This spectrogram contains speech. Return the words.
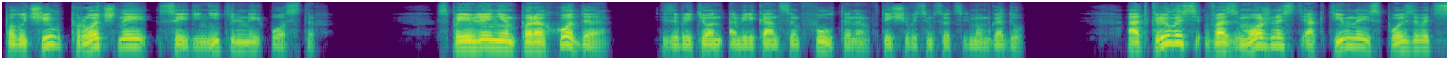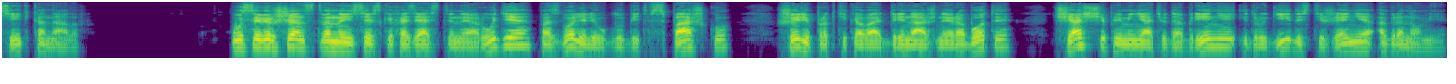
получил прочный соединительный остров. С появлением парохода, изобретен американцем Фултоном в 1807 году, открылась возможность активно использовать сеть каналов. Усовершенствованные сельскохозяйственные орудия позволили углубить вспашку, шире практиковать дренажные работы, чаще применять удобрения и другие достижения агрономии.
